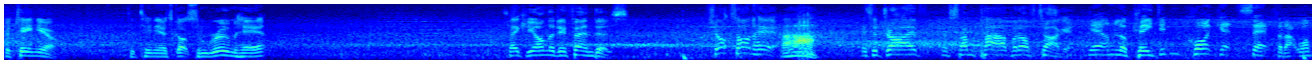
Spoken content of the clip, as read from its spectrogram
Coutinho. Coutinho's got some room here. Taking on the defenders. Shots on here. Ah! It's a drive of some power, but off target. Yeah, unlucky. Didn't quite get set for that one.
